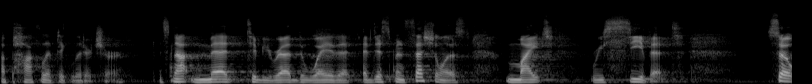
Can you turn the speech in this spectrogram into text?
apocalyptic literature. It's not meant to be read the way that a dispensationalist might receive it. So,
